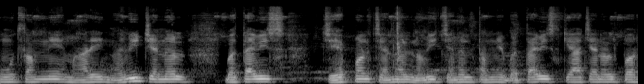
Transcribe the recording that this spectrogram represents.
હું તમને મારી નવી ચેનલ બતાવીશ, જે પણ ચેનલ નવી ચેનલ તમને બતાવીશ કે આ ચેનલ પર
